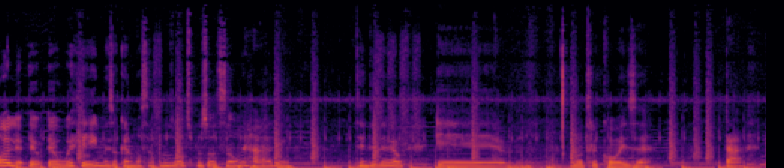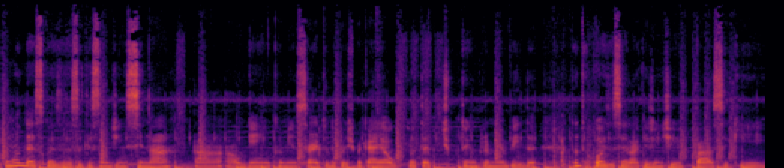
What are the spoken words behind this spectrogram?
olha, eu, eu errei, mas eu quero mostrar para os outros, para os outros não errarem. Entendeu? É... Outra coisa. Tá, uma das coisas dessa questão de ensinar a, alguém o caminho certo depois de pecar é algo que eu até tipo tenho para minha vida. Tanta coisa, sei lá, que a gente passa que,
